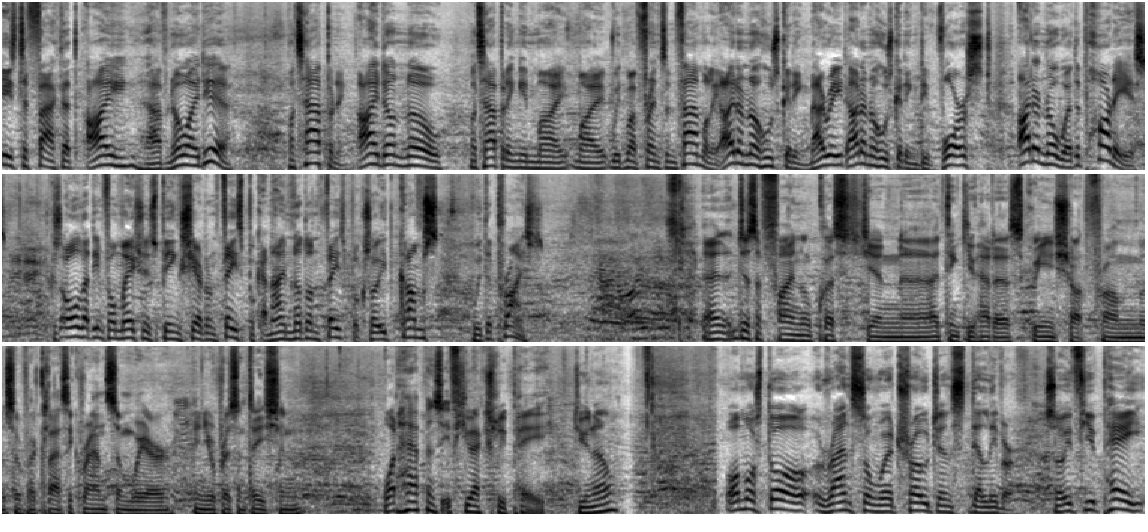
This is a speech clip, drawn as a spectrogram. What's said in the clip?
is the fact that I have no idea what's happening. I don't know what's happening in my, my with my friends and family. I don't know who's getting married. I don't know who's getting divorced. I don't know where the party is because all that information is being shared on Facebook, and I'm not on Facebook. So it comes with a price. Uh, just a final question. Uh, I think you had a screenshot from sort of a classic ransomware in your presentation. What happens if you actually pay? Do you know? almost all ransomware Trojans deliver. So if you pay,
